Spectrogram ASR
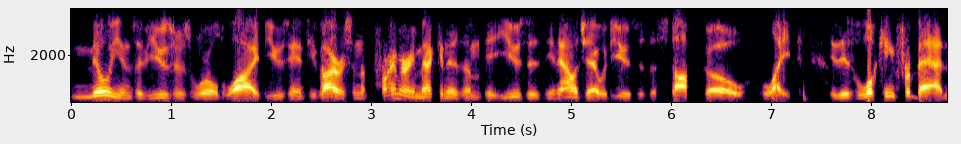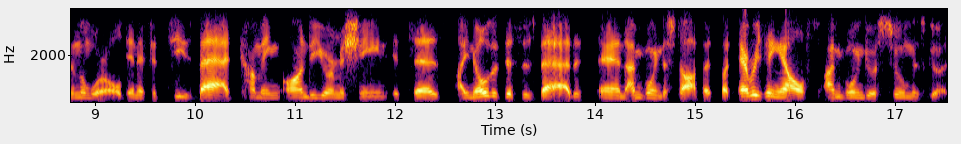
millions of users worldwide use antivirus, and the primary mechanism it uses, the analogy I would use is a stop go light. It is looking for bad in the world, and if it sees bad coming onto your machine, it says, I know that this is bad, and I'm going to stop it, but everything else I'm going to assume is good.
